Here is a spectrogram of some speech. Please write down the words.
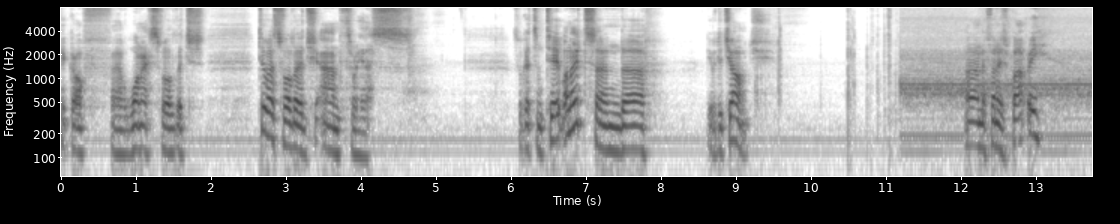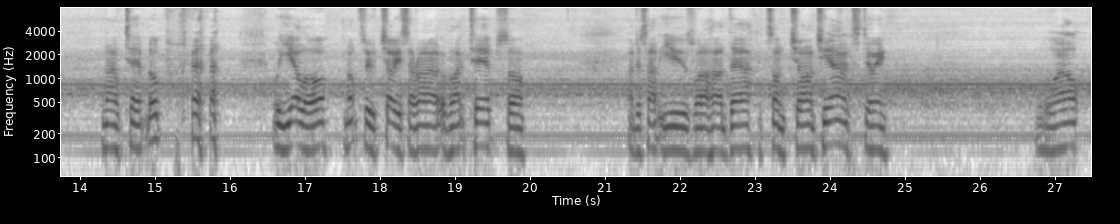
pick off uh, 1S voltage, 2S voltage and 3S. So get some tape on it and uh, give it a charge. And a finished battery, now taped up with yellow, not through choice, I ran out of black tape so I just had to use what I had there. It's on charge here, it's doing well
